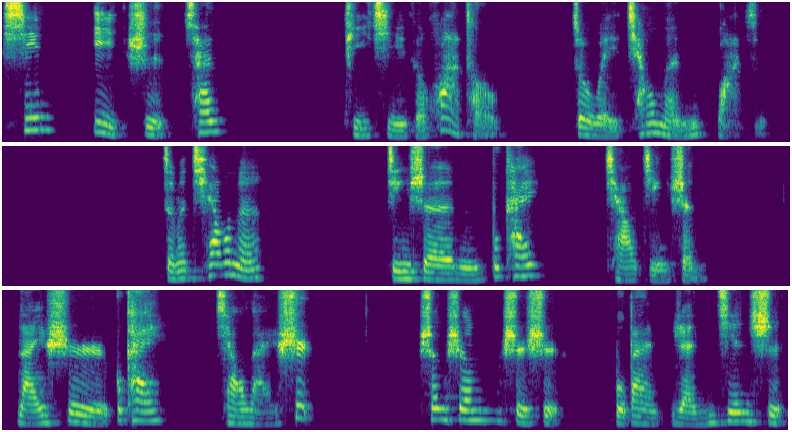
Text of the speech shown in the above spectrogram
心意识参。提起一个话头，作为敲门瓦子，怎么敲呢？今生不开，敲今生；来世不开，敲来世；生生世世不办人间事，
